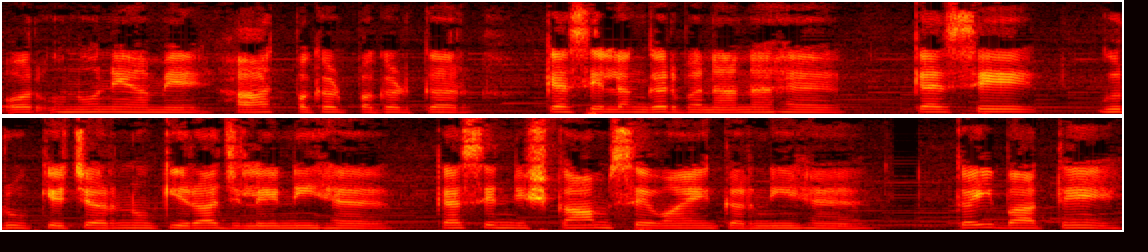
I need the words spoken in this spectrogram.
और उन्होंने हमें हाथ पकड़ पकड़ कर कैसे लंगर बनाना है, कैसे गुरु के चरणों की रज लेनी है कैसे निष्काम सेवाएँ करनी हैं। कई बातें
